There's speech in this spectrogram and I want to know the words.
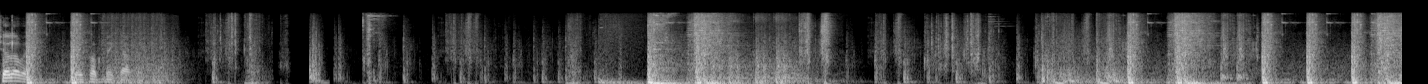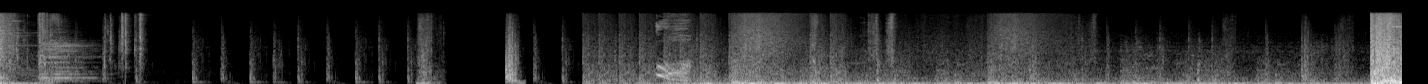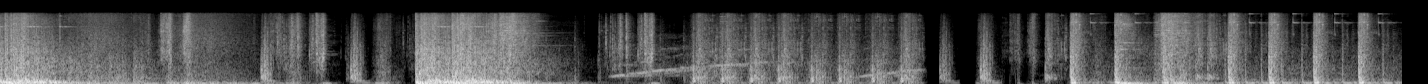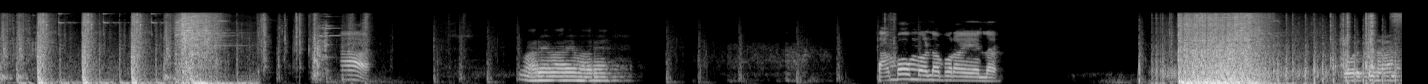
चलो भाई देखो अब मैं क्या करता हूँ। வரேன் வரேன் வரேன் சம்பவம் பண்ண போறான் என்ன.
